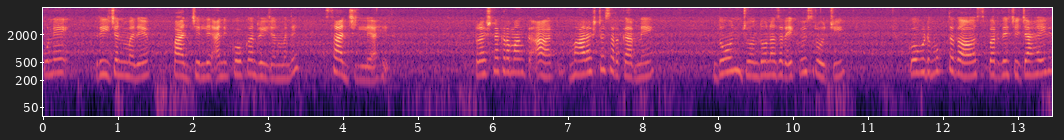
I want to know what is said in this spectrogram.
पुणे रिजनमध्ये पाच जिल्हे आणि कोकण रिजनमध्ये सात जिल्हे आहेत. प्रश्न क्रमांक आठ महाराष्ट्र सरकारने दोन जून दोन हजार एकवीस रोजी कोविडमुक्त गाव स्पर्धेची जाहीर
